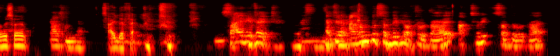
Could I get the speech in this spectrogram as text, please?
ये भी नहीं समझते Então isso é क्या समझा side effect. साइड इफेक्ट एक्चुअली आगंतुक शब्द की अर्थ होता है अक्षरिक शब्द होता है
